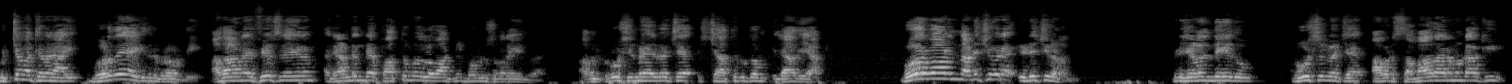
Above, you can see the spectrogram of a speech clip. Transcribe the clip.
കുറ്റമറ്റവനായി വെറുതെ അയക്കുന്ന പ്രവൃത്തി. അതാണ് എഫ് എസ് ലേഖനം രണ്ടിന്റെ പത്തൊമ്പതുള്ള വാക്കിൽ പോലീസ് പറയുന്നത്. അവൻ ക്രൂശിന്മേൽ വെച്ച് ശത്രുത്വം ഇല്ലാതെയാക്കി. വേർപാടും നടിച്ചവരെ ഇടിച്ചു കളഞ്ഞു. ഇടിച്ചു ചെയ്തു? ക്രൂശിൽ വെച്ച് അവർ സമാധാനമുണ്ടാക്കി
